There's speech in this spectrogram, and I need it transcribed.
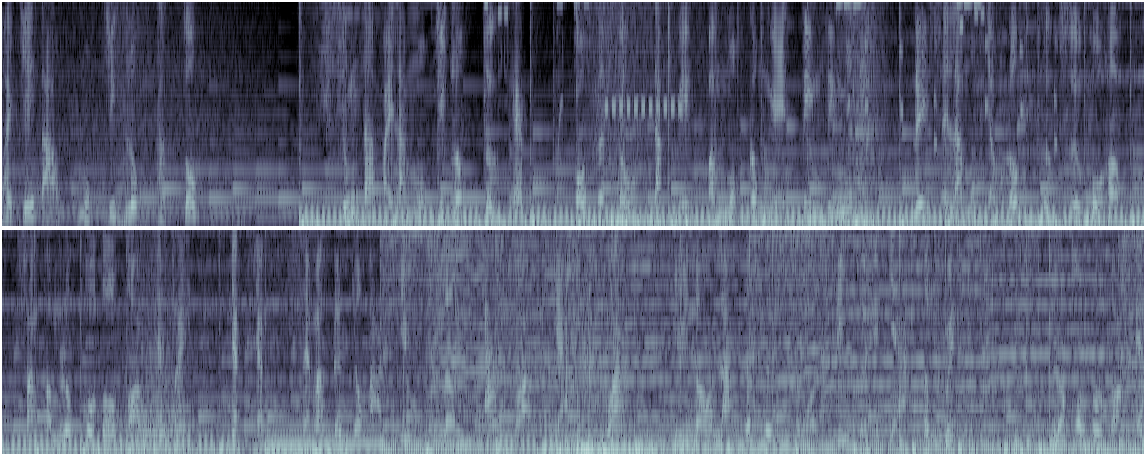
Phải chế tạo một chiếc lốp thật tốt Chúng ta phải làm một chiếc lốp từ thép có kết cấu đặc biệt bằng một công nghệ tiên tiến nhất. Đây sẽ là một dòng lốp thực sự phù hợp. Sản phẩm lốp ô tô toàn thép này chắc chắn sẽ mang đến cho bạn nhiều thuận lợi, an toàn và hiệu quả vì nó là kết tinh của trí tuệ và tâm huyết. Lốp ô tô toàn thép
